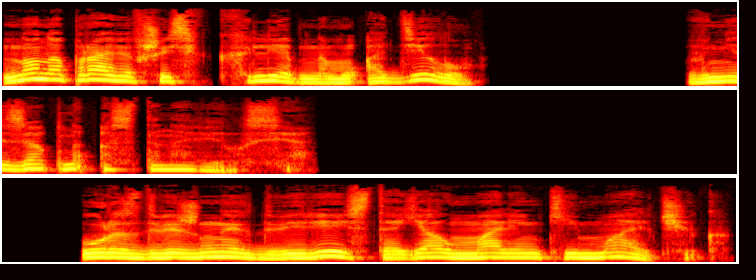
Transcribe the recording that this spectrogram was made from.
Но, направившись к хлебному отделу, внезапно остановился. У раздвижных дверей стоял маленький мальчик,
